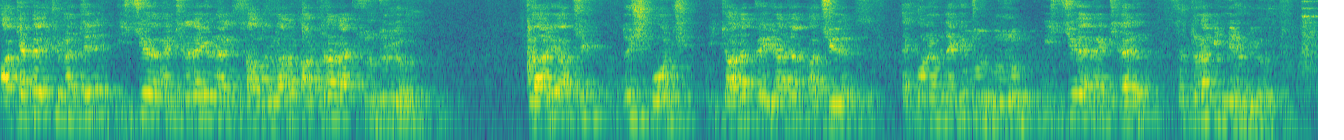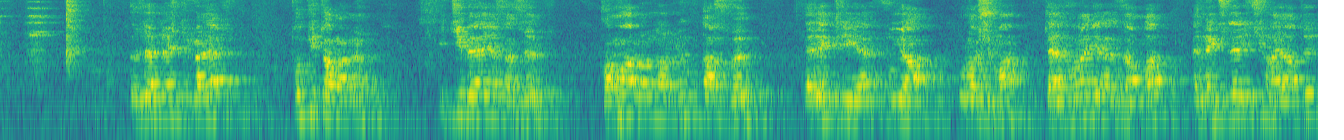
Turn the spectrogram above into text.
AKP hükümeti işçi ve emekçilere yönelik saldırıları artırarak sürdürüyor. Cari açık, dış borç, ithalat ve ihracat açığı, ekonomideki durgunluk işçi ve emekçilerin sırtına bindiriliyor. Özelleştirmeler, TOKİ talanı, 2B yasası, kamu alanlarının gaspı, elektriğe, suya, ulaşıma, telefona gelen zamlar emekçiler için hayatı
